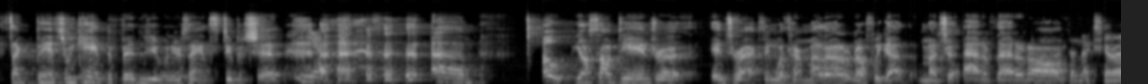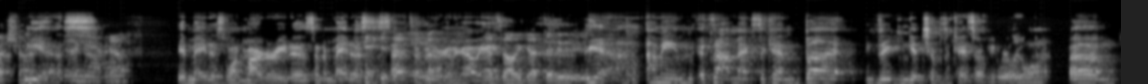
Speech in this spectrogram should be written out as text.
it's like, bitch, we can't defend you when you're saying stupid shit. um, oh, y'all saw D'Andra interacting with her mother. I don't know if we got much out of that at all. At the Mexican restaurant? Yes. Yeah. yeah. It made us want margaritas and it made us decide That's that we were gonna go eat. That's how we got the Hooters. Yeah, I mean it's not Mexican, but you can get chips and queso if you really want it. Um,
